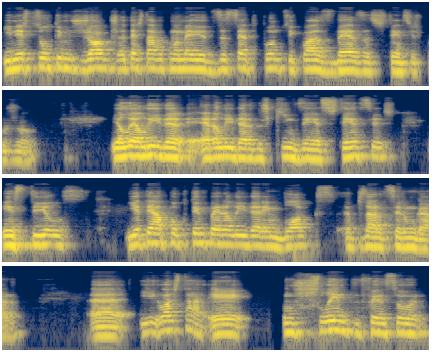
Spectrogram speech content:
E nestes últimos jogos até estava com uma média de 17 pontos e quase 10 assistências por jogo. Ele é líder, era líder dos 15 em assistências, em steals e até há pouco tempo era líder em blocks, apesar de ser um guard. Uh, e lá está, é, um excelente defensor.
